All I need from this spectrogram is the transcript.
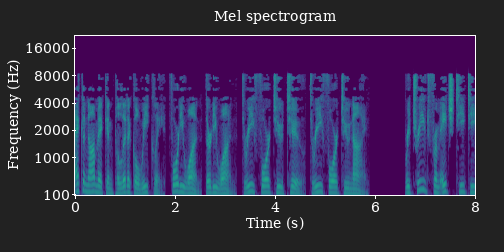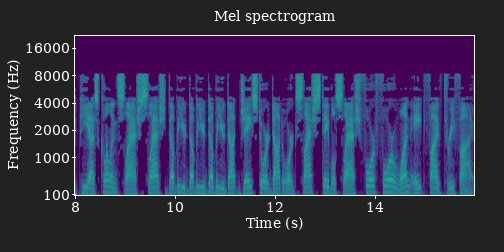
Economic and Political Weekly, 41 31, 3422-3429. Retrieved from https www.jstor.org stable 44185535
